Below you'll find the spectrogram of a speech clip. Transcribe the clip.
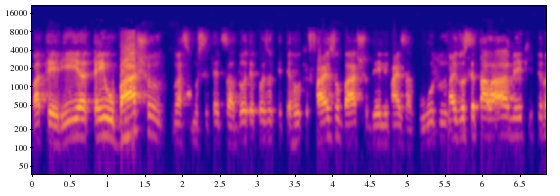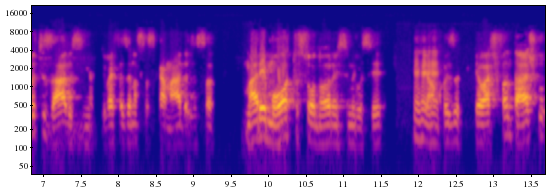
bateria, tem o baixo no sintetizador, depois o Peter Hook faz o baixo dele mais agudo, mas você tá lá meio que hipnotizado, assim, que vai fazendo essas camadas, essa maremoto sonoro em cima de você. É uma coisa que eu acho fantástico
